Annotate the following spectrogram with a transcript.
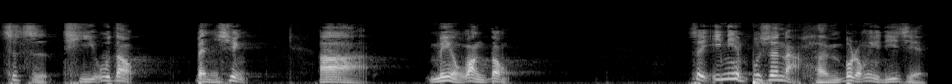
是指体悟到本性啊，没有妄动。这一念不生啊，很不容易理解，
